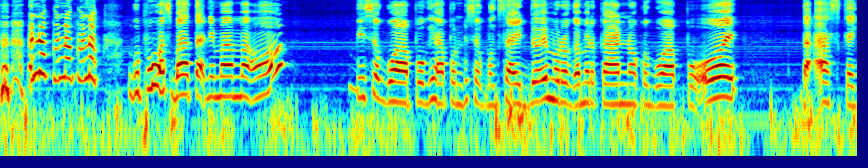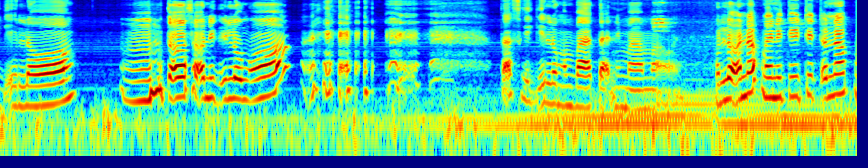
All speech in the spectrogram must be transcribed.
anak, anak, anak. Gupuhas bata ni mama oh. Bisag gwapo gihapon bisag mag-side doy murag Amerikano ka gwapo oy. Taas kay ilong. Mm, taas sa anig ilong oh. taas kay ilong ang bata ni mama oy. Hala anak, nanititit anak.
